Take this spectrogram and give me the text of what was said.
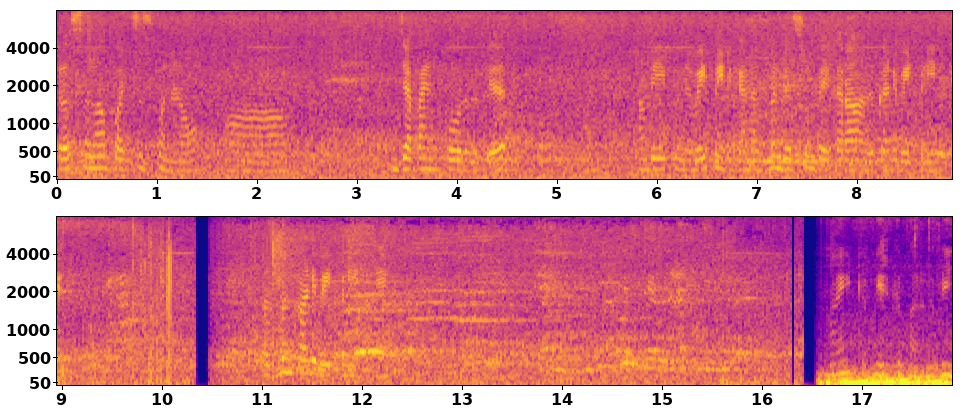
ட்ரெஸ் எல்லாம் பர்ச்சேஸ் பண்ணணும். ஜப்பான் போகிறதுக்கு அப்படியே கொஞ்சம் வெயிட் பண்ணியிருக்கேன் ஹஸ்பண்ட் ரெஸ்ட் ரூம் போயிருக்காரா? அதுக்காண்டி வெயிட் பண்ணியிருக்கேன் ஹஸ்பண்ட்காண்டி வெயிட் பண்ணியிருக்கேன் நைட் எப்படி இருக்கு அப்படியே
